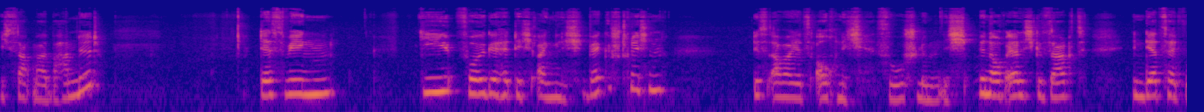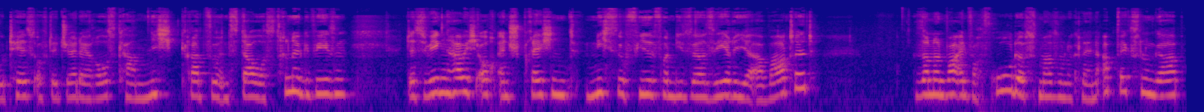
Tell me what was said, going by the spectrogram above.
ich sag mal, behandelt. Deswegen die Folge hätte ich eigentlich weggestrichen, ist aber jetzt auch nicht so schlimm. Ich bin auch ehrlich gesagt in der Zeit, wo Tales of the Jedi rauskam, nicht gerade so in Star Wars drinne gewesen. Deswegen habe ich auch entsprechend nicht so viel von dieser Serie erwartet, sondern war einfach froh, dass es mal so eine kleine Abwechslung gab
